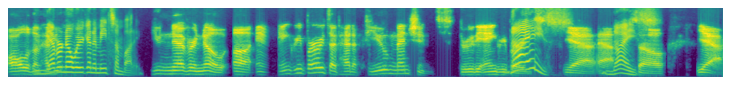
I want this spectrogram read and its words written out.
all of You them. Have never you, know where you're going to meet somebody. You never know. Uh, An- Angry Birds. I've had a few mentions through the Angry Birds. Nice. Yeah. app. Nice. So yeah,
